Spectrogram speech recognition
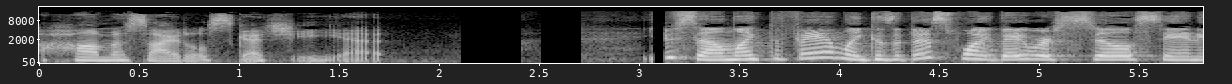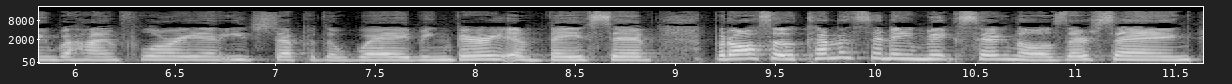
homicidal sketchy yet. You sound like the family because at this point they were still standing behind Florian each step of the way, being very evasive, but also kind of sending mixed signals. They're saying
